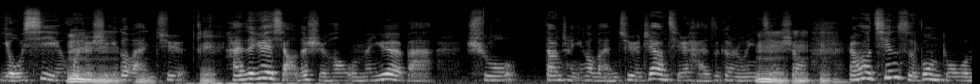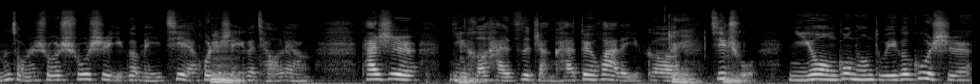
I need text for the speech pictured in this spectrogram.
游戏或者是一个玩具，孩子越小的时候，我们越把书当成一个玩具，这样其实孩子更容易接受。然后亲子共读，我们总是说书是一个媒介或者是一个桥梁，它是你和孩子展开对话的一个基础。你用共同读一个故事，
